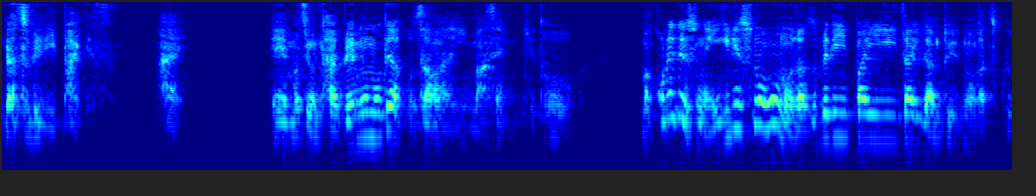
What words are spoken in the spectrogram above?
ラズベリーパイです。はい。えー、もちろん食べ物ではございませんけど、まあ、これですね、イギリスの方のラズベリーパイ財団というのが作っ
